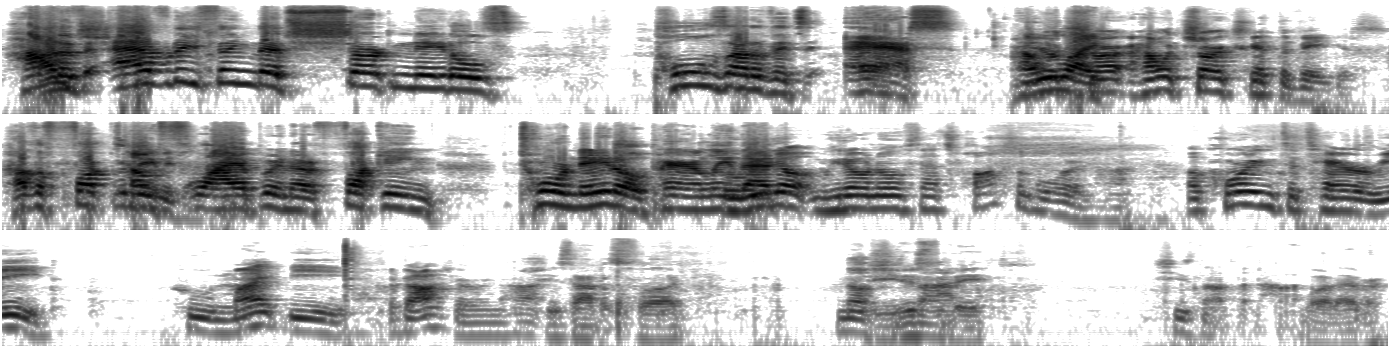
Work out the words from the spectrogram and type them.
how out much, of everything that Sharknadoes pulls out of its ass, how, you're would like, how would sharks get to Vegas? how the fuck would Tell they me that. fly up in a fucking tornado? Apparently, But that we don't we don't know if that's possible or not. According to Tara Reid, who might be a doctor or not. she's not as fuck. no, she she's used not. to be. She's not that hot. Whatever.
